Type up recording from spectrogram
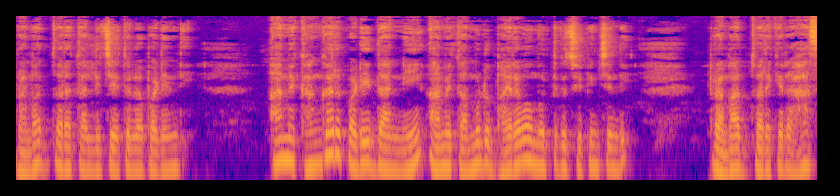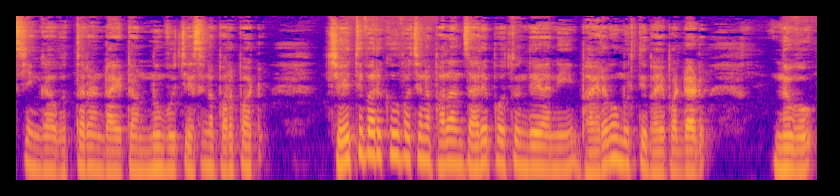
ప్రమద్వర తల్లి చేతిలో పడింది. ఆమె కంగారు పడి దాన్ని ఆమె తమ్ముడు భైరవమూర్తికి చూపించింది. ప్రమద్వరకి రహస్యంగా ఉత్తరం రాయటం నువ్వు చేసిన పొరపాటు. చేతి వరకు వచ్చిన ఫలం జారిపోతుందే అని భైరవమూర్తి భయపడ్డాడు. నువ్వు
